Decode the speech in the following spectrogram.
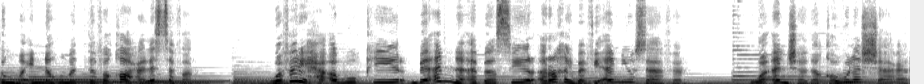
ثم إنهما اتفقا على السفر. وفرح أبو قير بأن أبا صير رغب في أن يسافر. وأنشد قول الشاعر.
